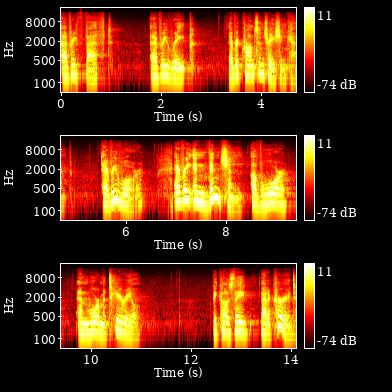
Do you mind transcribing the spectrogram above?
every theft, every rape, every concentration camp, every war, every invention of war and war material, because they, that occurred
